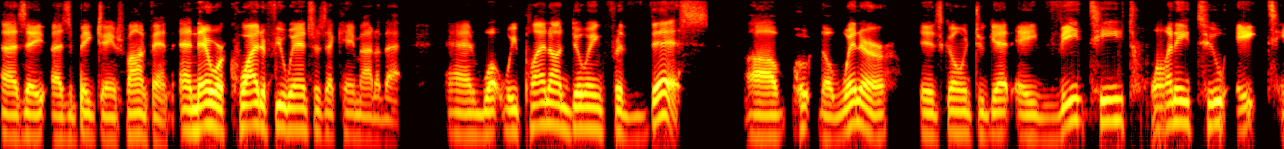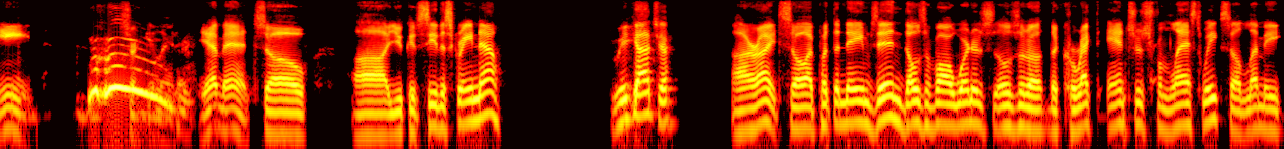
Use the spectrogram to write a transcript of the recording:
as a as a big James Bond fan. And there were quite a few answers that came out of that. And what we plan on doing for this, uh, who, the winner is going to get a VT 2218 Woohoo! circulator. Yeah, man. So uh, you can see the screen now. We got you. All right. So I put the names in. Those of our winners. Those are the, the correct answers from last week. So let me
